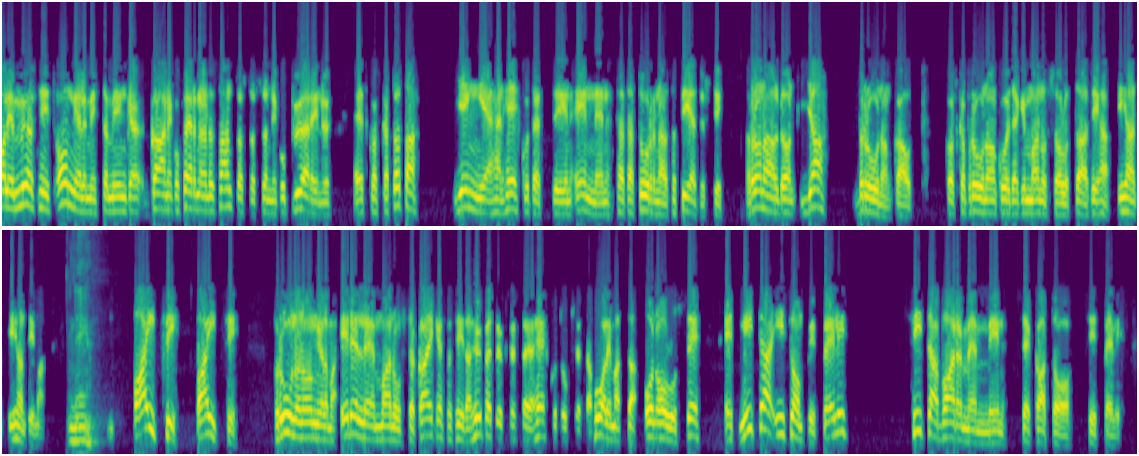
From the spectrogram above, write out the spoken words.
paljon myös niistä ongelmista, minkä niin Fernando Santos tuossa on niin pyörinyt, et koska tota jengiä hän hehkutettiin ennen tätä turnausta tietysti Ronaldon ja Brunon kautta, koska Bruno on kuitenkin Manussa ollut taas ihan, ihan, ihan tima. Niin. Paitsi, paitsi Brunon ongelma edelleen Manussa kaikesta siitä hypetyksestä ja hehkutuksesta huolimatta on ollut se, että mitä isompi peli, sitä varmemmin se katoo siitä pelistä.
